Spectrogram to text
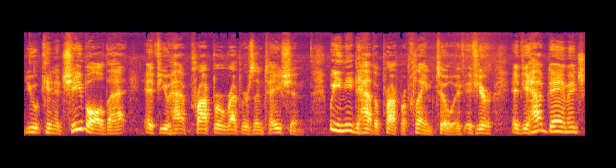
You can achieve all that if you have proper representation. Well, you need to have a proper claim too. If, if you're if you have damage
